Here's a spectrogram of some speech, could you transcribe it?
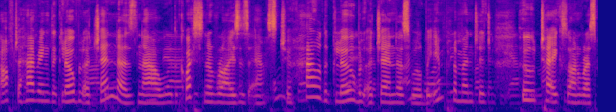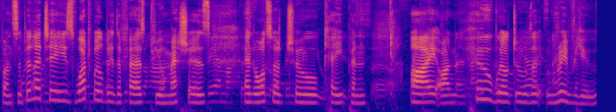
After having the global agendas now, the question arises as to how the global agendas will be implemented, who takes on responsibilities, what will be the first few measures, and also to keep an eye on who will do the review,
